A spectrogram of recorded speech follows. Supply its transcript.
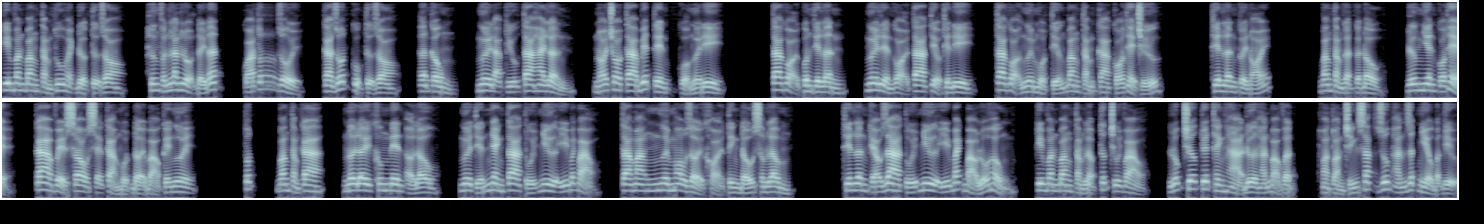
Kim văn băng tầm thu hoạch được tự do, hưng phấn lăn lộn đầy đất, quá tốt rồi, ca rốt cục tự do, ân công, ngươi đã cứu ta hai lần, nói cho ta biết tên của ngươi đi. Ta gọi quân thiên lân, ngươi liền gọi ta tiểu thiên đi, ta gọi ngươi một tiếng băng tầm ca có thể chứ? Thiên lân cười nói. Băng tầm gật gật đầu, đương nhiên có thể, ca về sau sẽ cả một đời bảo kê ngươi. Tốt, băng tầm ca, nơi đây không nên ở lâu, ngươi tiến nhanh ta túi như ý bách bảo, ta mang ngươi mau rời khỏi tinh đấu xâm lâm thiên lân kéo ra túi như ý bách bảo lỗ hổng, kim văn băng tầm lập tức chui vào, lúc trước tuyết thanh hà đưa hắn bảo vật, hoàn toàn chính xác giúp hắn rất nhiều bận điệu.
